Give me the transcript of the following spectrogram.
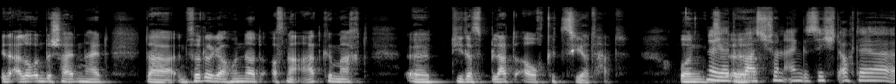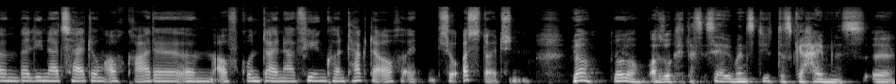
in aller Unbescheidenheit da ein Vierteljahrhundert auf eine Art gemacht, äh, die das Blatt auch geziert hat. Und, naja, du äh, warst schon ein Gesicht auch der ähm, Berliner Zeitung, auch gerade ähm, aufgrund deiner vielen Kontakte auch äh, zu Ostdeutschen. Ja, ja, ja. Also das ist ja übrigens die, das Geheimnis. Äh,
